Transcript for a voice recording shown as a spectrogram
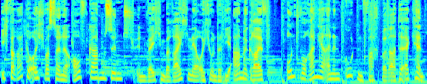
Ich verrate euch, was seine Aufgaben sind, in welchen Bereichen er euch unter die Arme greift und woran ihr einen guten Fachberater erkennt.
